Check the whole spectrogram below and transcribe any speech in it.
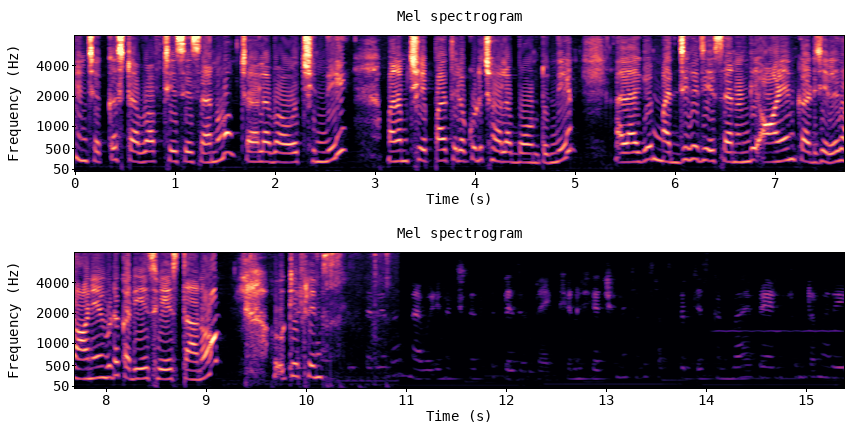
నేను చక్క స్టవ్ ఆఫ్ చేసేసాను. చాలా బాగా వచ్చింది. మనం చపాతీలో కూడా చాలా బాగుంటుంది. అలాగే మజ్జిగ చేశానండి. ఆనియన్ కట్ చేయలేదు. ఆనియన్ కూడా కట్ చేసి వేస్తాను. Okay friends. నా వీడియో నచ్చినట్లయితే ప్లీజ్ ఉంటాయి యాక్షన్ షేర్ చేయండి ఛానల్ సబ్స్క్రైబ్ చేసుకోండి. Bye friends. ఉంటా మరి.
